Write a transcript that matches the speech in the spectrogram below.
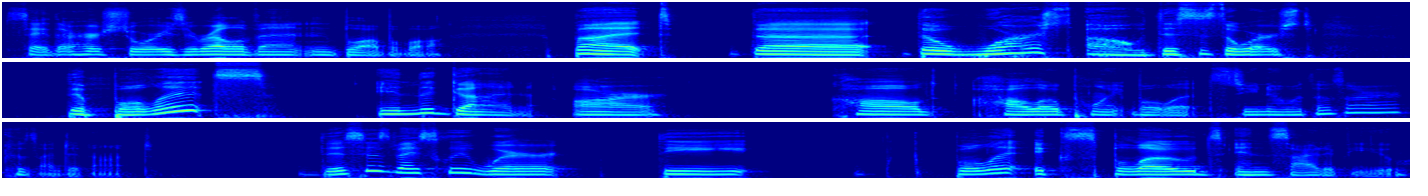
say that her story is irrelevant and blah blah blah. But the the worst oh this is the worst. The bullets in the gun are called hollow point bullets. Do you know what those are? Because i did not. This is basically where the bullet explodes inside of you.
